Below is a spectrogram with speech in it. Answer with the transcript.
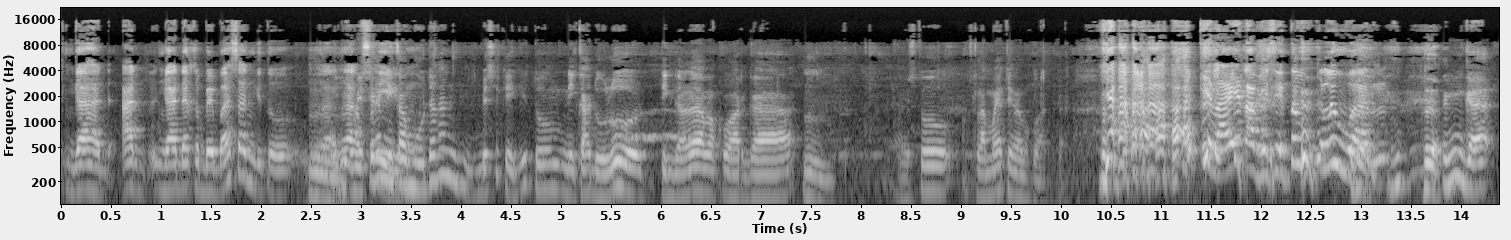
nggak ada ad- nggak ada kebebasan gitu. Nggak nggak biasanya free nikah gitu. muda kan biasanya kayak gitu. Nikah dulu, tinggalnya sama keluarga. Hmm. Habis itu selamanya tinggal sama keluarga. Kirain abis itu keluar. Enggak.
